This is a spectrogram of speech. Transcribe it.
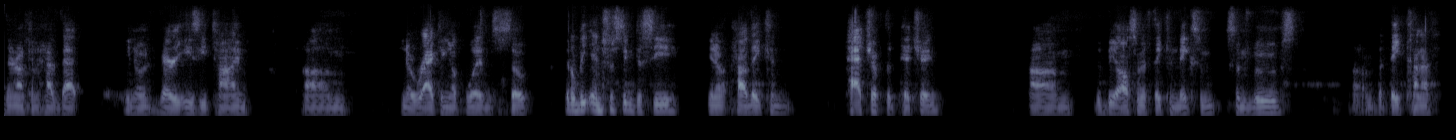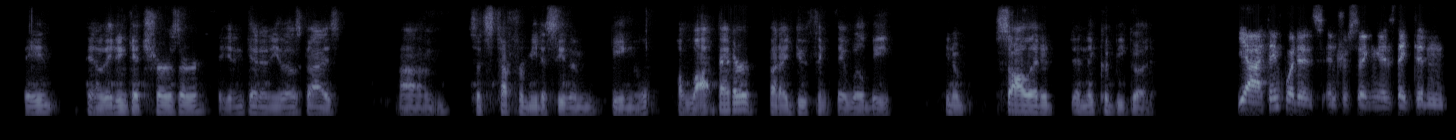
they're not gonna have that you know very easy time, um, you know, racking up wins. So it'll be interesting to see you know how they can patch up the pitching. Um, it'd be awesome if they can make some some moves, um, but they kind of they you know they didn't get Scherzer, they didn't get any of those guys. Um, so it's tough for me to see them being a lot better, but I do think they will be, you know, solid and they could be good. Yeah, I think what is interesting is they didn't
